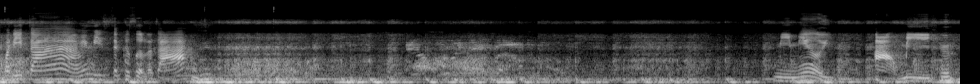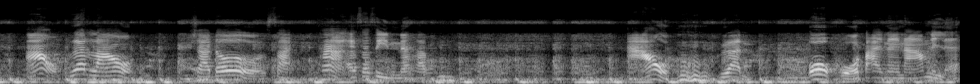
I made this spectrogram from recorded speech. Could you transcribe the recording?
สวัสดีจ้า ไม่มีเซ็กกระสือแล้วจ้ามีไหมเอ่ย อ้าว มี อ้าว เพื่อนเรา Shadow สายห้าแอสซัสซินนะครับ อ้าว เพื่อน โอ้โห ตายในน้ำเลยแหละ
